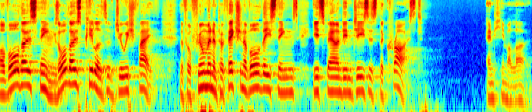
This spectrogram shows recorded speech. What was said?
of all those things, all those pillars of Jewish faith. The fulfillment and perfection of all these things is found in Jesus the Christ and Him alone.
